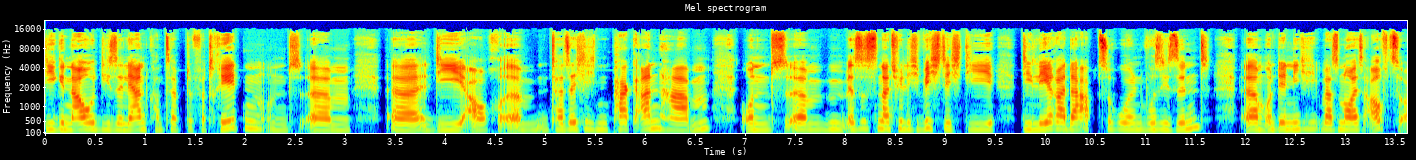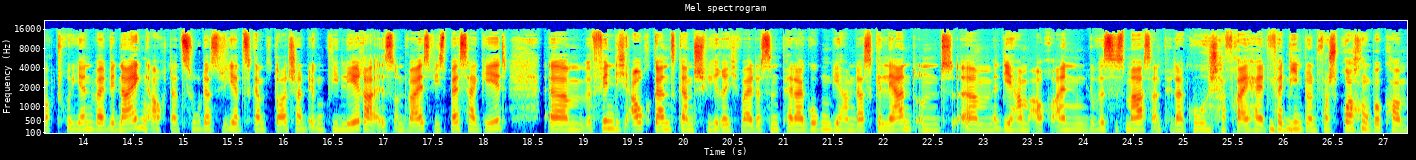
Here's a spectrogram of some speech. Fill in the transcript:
die genau diese Lernkonzepte vertreten und ähm, äh, die auch ähm, tatsächlich einen Pack anhaben. Und ähm, es ist natürlich wichtig, die, die Lehrer da abzuholen, wo sie sind ähm, und denen nicht was Neues aufzuoktroyieren, weil wir neigen auch dazu, dass jetzt ganz Deutschland irgendwie Lehrer ist und weiß, wie es besser geht. Ähm, Finde ich auch ganz, ganz schwierig, weil das sind Pädagogen, die haben das gelernt und ähm, die haben auch ein gewisses Maß an pädagogischer Freiheit verdient und versprochen bekommen.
